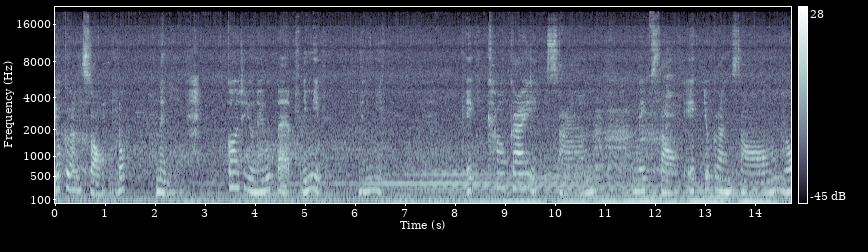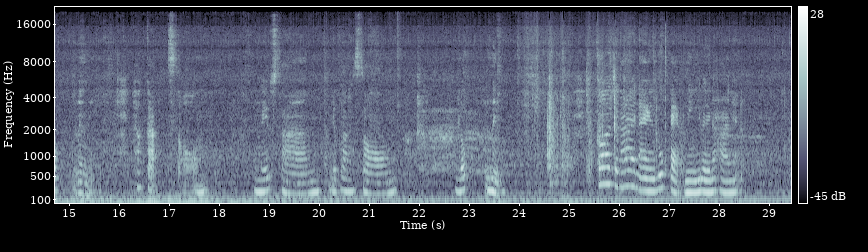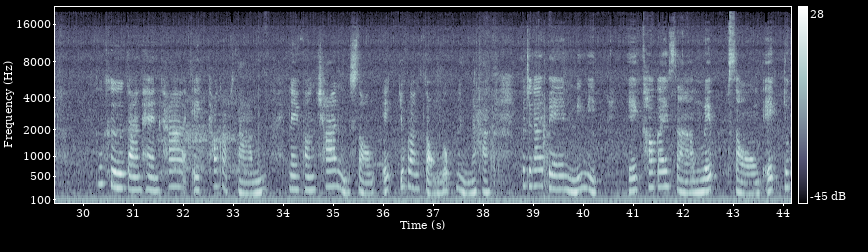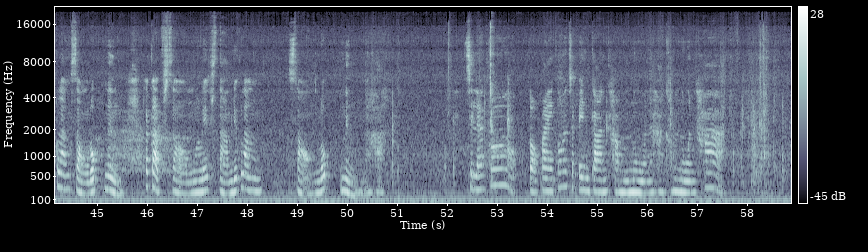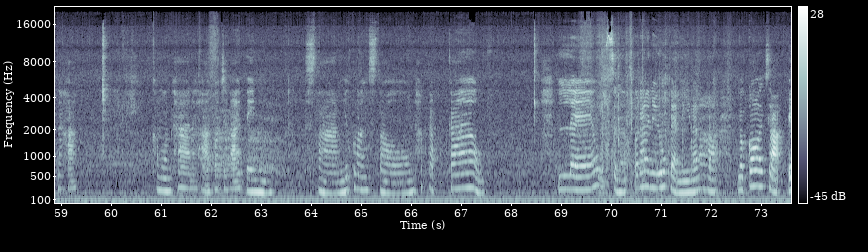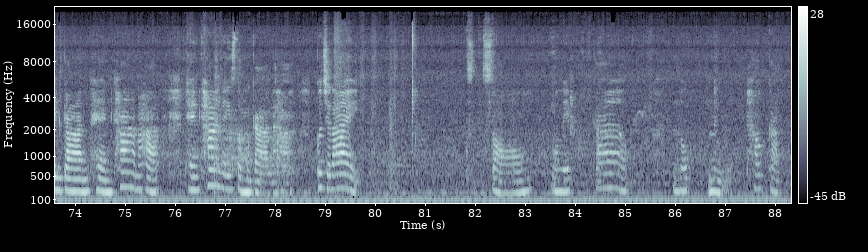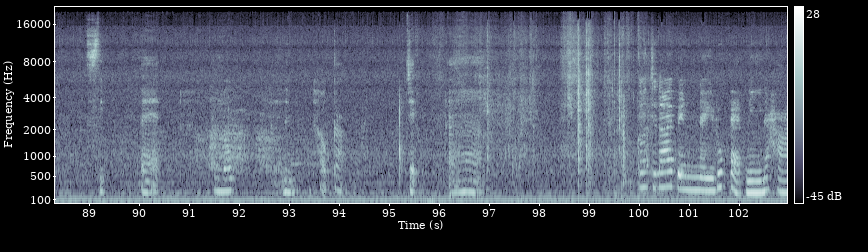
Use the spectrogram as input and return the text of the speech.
ยกกำลัง 2 ลบ 1 ก็จะอยู่ในรูปแบบลิมิต ลิมิต x เข้าใกล้3วงเล็บ 2x ยกกำลัง2ลบ1เท่ากับ2วง เล็บ3ยกกำลัง2ลบ1ก็จะได้ในรูปแบบนี้เลยนะคะเนี่ย ก็คือการแทนค่า x เท่ากับ 3 ในฟังก์ชัน 2x ยกกำลัง2ลบ1นะคะ ก็จะได้เป็นลิมิต x เข้าใกล้ 3 เล็บ 2x ยกกำลัง2ลบ1เท่ากับ2วงเล็บ 3 ยกกำลัง 2ลบ1นะคะ เสร็จแล้วก็ต่อไปก็จะเป็นการคำนวณนะคะคำนวณค่านะคะคำนวณค่านะคะก็จะได้เป็น 3 ยกกำลัง2เท่ากับ 9 แล้วเสร็จแล้วก็ได้ในรูปแบบนี้แล้วนะคะ แล้วก็จะเป็นการแทนค่านะคะ แทนค่าในสมการนะคะ ก็จะได้2วงเล็บ9ลบ1เท่ากับ18ลบหนึ่งเท่ากับเจ็ดอ่า ก็จะได้เป็นในรูปแบบนี้นะคะ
